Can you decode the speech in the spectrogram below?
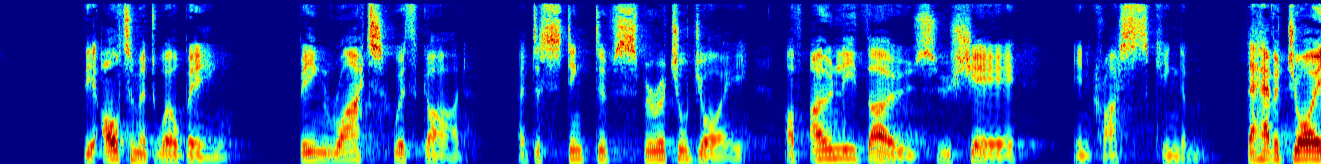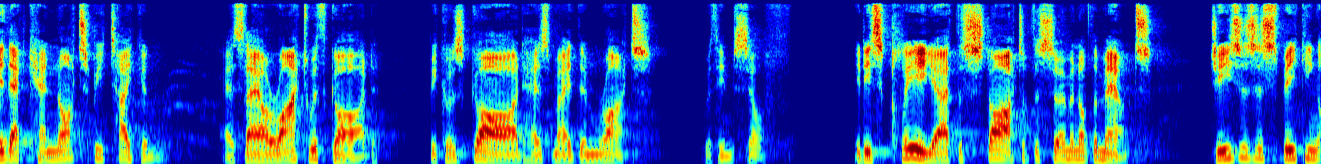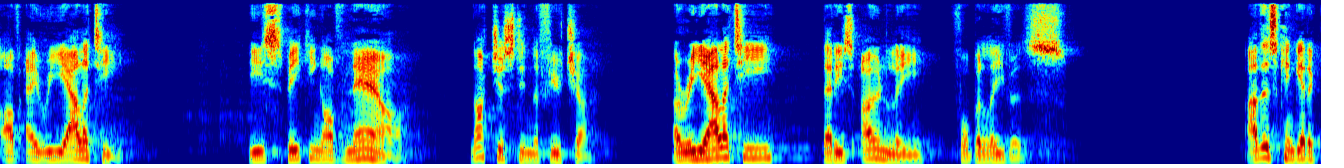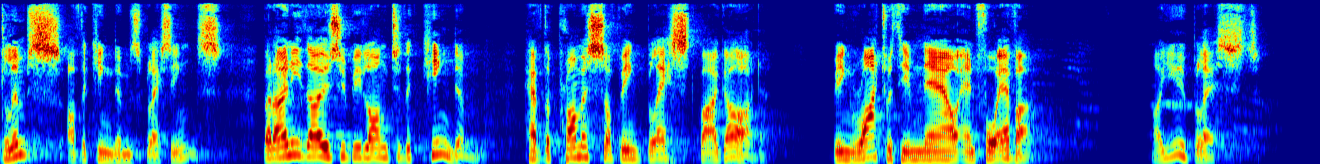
The ultimate well-being being right with God, a distinctive spiritual joy of only those who share in Christ's kingdom. They have a joy that cannot be taken as they are right with God because God has made them right with himself. It is clear at the start of the Sermon of the Mount, Jesus is speaking of a reality. He is speaking of now, not just in the future a reality that is only for believers. Others can get a glimpse of the kingdom's blessings, but only those who belong to the kingdom have the promise of being blessed by God, being right with Him now and forever. Are you blessed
